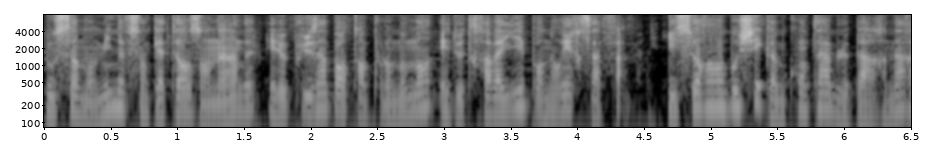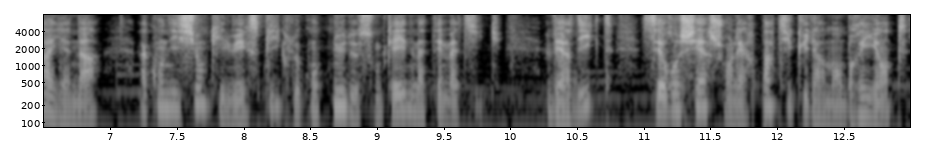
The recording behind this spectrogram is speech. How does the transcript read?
Nous sommes en 1914 en Inde et le plus important pour le moment est de travailler pour nourrir sa femme. Il sera embauché comme comptable par Narayana à condition qu'il lui explique le contenu de son cahier de mathématiques. Verdict, ses recherches ont l'air particulièrement brillantes,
